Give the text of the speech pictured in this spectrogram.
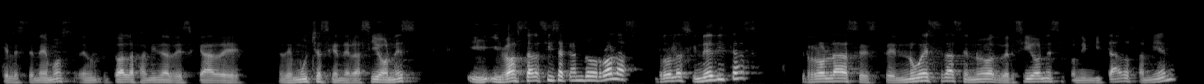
que les tenemos, toda la familia de ska de, de muchas generaciones, y, y, va a estar así sacando rolas, rolas inéditas, rolas este, nuestras en nuevas versiones y con invitados también.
